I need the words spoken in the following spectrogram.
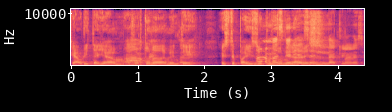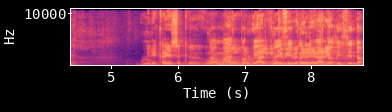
Ya ahorita, ya ok, afortunadamente, este país No, de nomás quería oportunidades... hacer la aclaración. Mire, cállese que Nomás un- porque, alguien pues que sí, vive del erario, diciendo,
